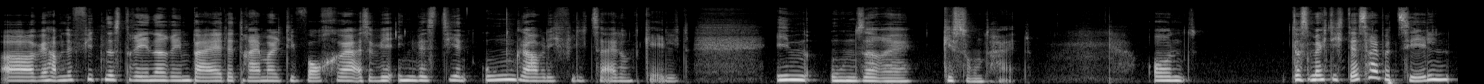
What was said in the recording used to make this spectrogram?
Äh, wir haben eine Fitnesstrainerin beide dreimal die Woche. Also wir investieren unglaublich viel Zeit und Geld in unsere Gesundheit. Und das möchte ich deshalb erzählen,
